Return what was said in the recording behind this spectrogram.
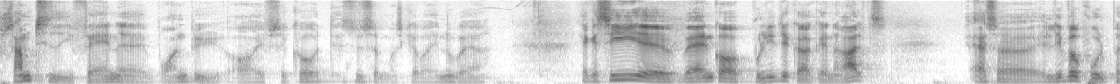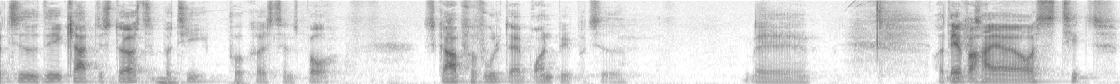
samtidig fan af Brøndby og FCK, det synes jeg måske var endnu værre. Jeg kan sige, øh, hvad angår politikere generelt, altså Liverpool-partiet, det er klart det største parti på Christiansborg, skarpt forfulgt af Brøndby-partiet. Øh, og derfor har jeg også tit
